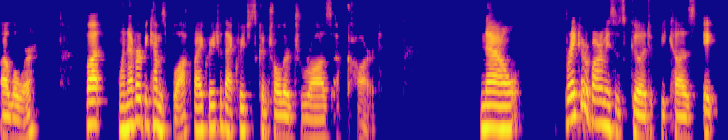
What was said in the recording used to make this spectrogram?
a Lure, but whenever it becomes blocked by a creature, that creature's controller draws a card. Now, Breaker of Armies is good because it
